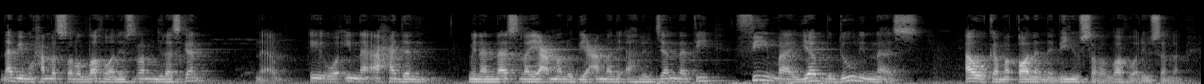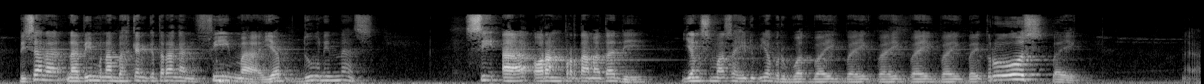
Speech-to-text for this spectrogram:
Nabi Muhammad SAW menjelaskan, nah, wa inna ahadan minan nas la ya'malu bi amali ahli jannati fima yabdu nas Au kama qala Nabi sallallahu alaihi wasallam. Di sana Nabi menambahkan keterangan fima yabdu nas. Si A orang pertama tadi yang semasa hidupnya berbuat baik baik baik baik baik baik terus baik. Nah,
